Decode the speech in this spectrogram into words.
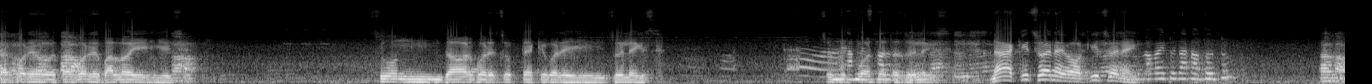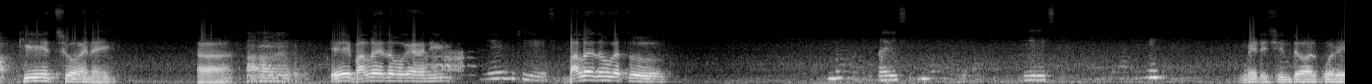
তারপরে তারপরে ভালো ইয়েছে চুন যাওয়ার পরে চোখটা একেবারে জ্বলে গেছে। চোখের পর্দাটা জ্বলে গেছে। না কিছু হয় নাই বাবা কিছু হয় নাই। বাবা একটু একটু। কিচ্ছু হয় নাই। হ্যাঁ। এই ভালো হয়ে যাব এখানি ভালো হয়ে যাব গা তো। মেডিসিন দেওয়ার পরে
